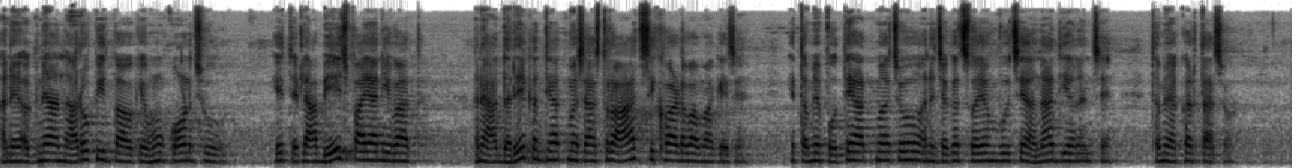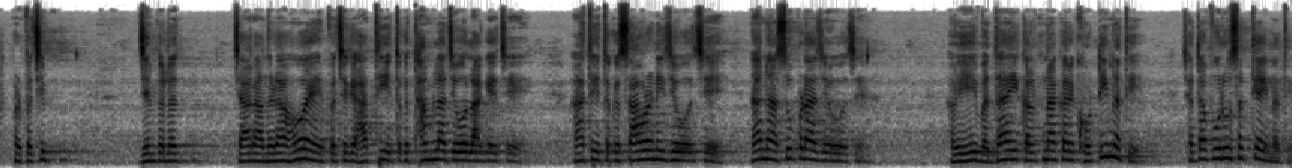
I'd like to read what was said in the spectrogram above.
અને અજ્ઞાન આરોપિત ભાવ કે હું કોણ છું, એ એટલે આ બે જ પાયાની વાત. અને આ દરેક અધ્યાત્મ શાસ્ત્રો આ જ શીખવાડવા માગે છે. કે તમે પોતે આત્મા છો અને જગત સ્વયંભૂ છે અનાદિ છે, તમે અકર્તા છો. પણ પછી જેમ પેલા ચાર આંધળા હોય, પછી કે હાથી, તો કે થાંભલા જેવો લાગે છે, હાથી, તો કે સાવરણી જેવો છે ના ના સુપડા જેવો છે. હવે એ બધા એ કલ્પના કરે ખોટી નથી, છતાં પૂરું સત્ય નથી.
